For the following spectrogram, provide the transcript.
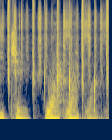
DJ Wax. Wax. Wax.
